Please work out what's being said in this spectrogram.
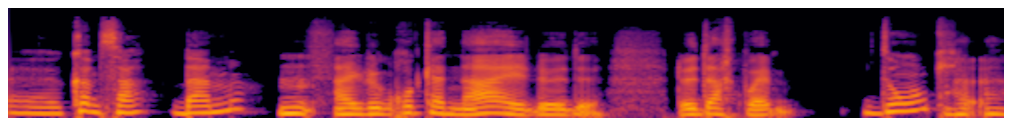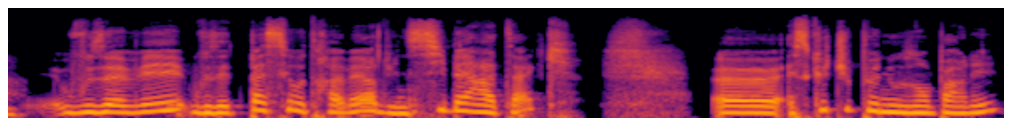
euh, comme ça, bam. Mm, avec le gros cadenas et le, de- le dark web. Donc, Euh, vous avez, vous êtes passé au travers d'une cyberattaque. Euh, Est-ce que tu peux nous en parler?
